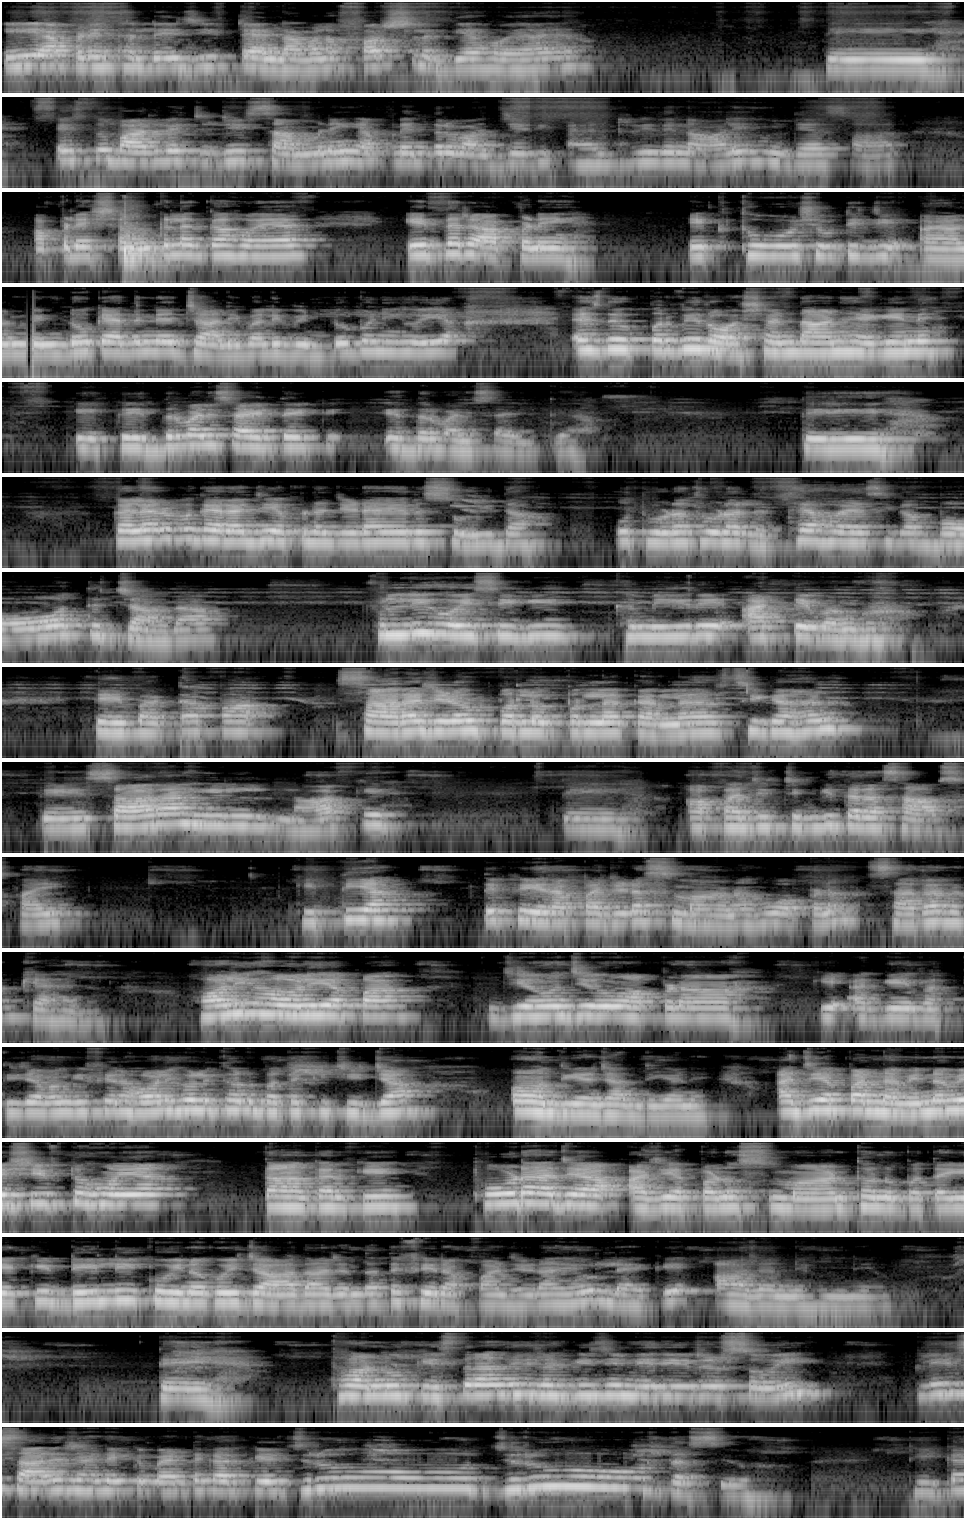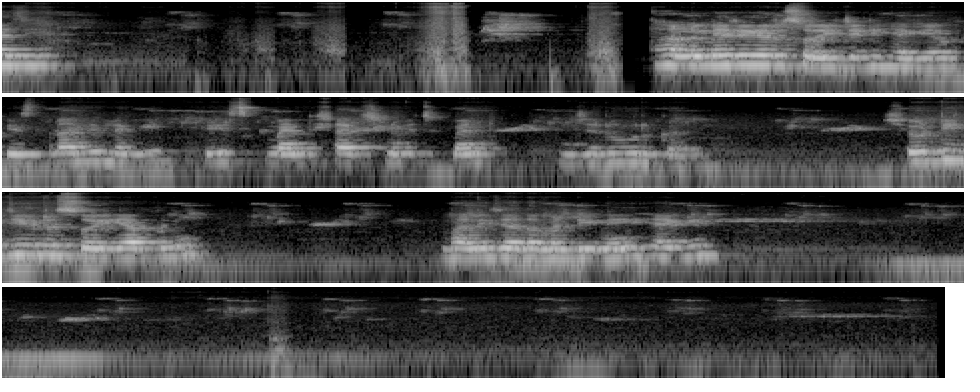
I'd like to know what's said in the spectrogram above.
ਇਹ ਆਪਣੇ ਥੱਲੇ ਜੀ ਟੈਲਾਂ ਵਾਲਾ ਫਰਸ਼ ਲੱਗਿਆ ਹੋਇਆ ਆ। ਤੇ ਇਸ ਤੋਂ ਬਾਅਦ ਵਿੱਚ ਜੀ ਸਾਹਮਣੇ ਹੀ ਆਪਣੇ ਦਰਵਾਜ਼ੇ ਦੀ ਐਂਟਰੀ ਦੇ ਨਾਲ ਹੀ ਹੁੰਦੇ ਆ ਸਾਰ। ਆਪਣੇ ਸ਼ੰਕ ਲੱਗਾ ਹੋਇਆ। ਹੈ ਇਧਰ ਆਪਣੇ ਇੱਕ ਥੋ ਛੋਟੀ ਜੀ ਵਿੰਡੋ ਕਹਿ ਦਿੰਦੇ ਆ, ਜਾਲੀ ਵਾਲੀ ਵਿੰਡੋ ਬਣੀ ਹੋਈ ਆ। ਇਸ ਦੇ ਉੱਪਰ ਵੀ ਰੋਸ਼ਨਦਾਨ ਹੈਗੇ ਨੇ। ਇੱਕ ਇਧਰ ਵਾਲੀ ਸਾਈਡ ਤੇ, ਇੱਕ ਇਧਰ ਵਾਲੀ ਸਾਈਡ ਤੇ ਆ। ਤੇ ਕਲਰ ਵਗੈਰਾ ਜੀ ਆਪਣਾ ਜਿਹੜਾ ਇਹ ਰਸੋਈ ਦਾ ਉਹ ਥੋੜਾ ਥੋੜਾ ਲੱਥਿਆ ਹੋਇਆ ਸੀਗਾ, ਬਹੁਤ ਜ਼ਿਆਦਾ। ਫੁੱਲੀ ਹੋਈ ਸੀਗੀ ਖਮੀਰੇ ਆਟੇ ਵਾਂਗੂ। ਤੇ ਬਟ ਆਪਾਂ ਸਾਰਾ ਜਿਹੜਾ ਉੱਪਰਲਾ ਉੱਪਰਲਾ ਕਰ ਲਿਆ ਸੀਗਾ, ਹਨ? ਤੇ ਸਾਰਾ ਹੀ ਲਾ ਕੇ ਤੇ ਆਪਾਂ ਜੀ ਚੰਗੀ ਤਰ੍ਹਾਂ ਸਾਫ਼ ਸਫ਼ਾਈ ਕੀਤੀ ਆ, ਤੇ ਫਿਰ ਆਪਾਂ ਜਿਹੜਾ ਸਮਾਨ ਆ, ਉਹ ਆਪਣਾ ਸਾਰਾ ਰੱਖਿਆ ਹੈਗਾ। ਹੌਲੀ ਹੌਲੀ ਆਪਾਂ ਜਿਉਂ-ਜਿਉਂ ਆਪਣਾ ਕਿ ਅੱਗੇ ਵਰਤੀ ਜਾਵਾਂਗੇ, ਫਿਰ ਹੌਲੀ ਹੌਲੀ ਤੁਹਾਨੂੰ ਪਤਾ ਕਿ ਚੀਜ਼ਾਂ ਆਉਂਦੀਆਂ ਜਾਂਦੀਆਂ ਨੇ। ਅਜੇ ਆਪਾਂ ਨਵੇਂ-ਨਵੇਂ ਸ਼ਿਫਟ ਹੋਏ ਆ, ਤਾਂ ਕਰਕੇ ਥੋੜਾ ਜਿਹਾ ਅਜੇ ਆਪਾਂ ਨੂੰ ਸਮਾਨ ਤੁਹਾਨੂੰ ਪਤਾ ਹੀ ਹੈ ਕਿ ਡੇਲੀ ਕੋਈ ਨਾ ਕੋਈ ਯਾਦ ਆ ਜਾਂਦਾ ਤੇ ਫਿਰ ਆਪਾਂ ਜਿਹੜਾ ਹੈ ਉਹ ਲੈ ਕੇ ਆ ਜਾਂਦੇ ਹੁੰਦੇ ਆ। ਤੇ ਤੁਹਾਨੂੰ ਕਿਸ ਤਰ੍ਹਾਂ ਦੀ ਲੱਗੀ ਜੀ ਮੇਰੀ ਰਸੋਈ? ਪਲੀਜ਼ ਸਾਰੇ ਜਣੇ ਕਮੈਂਟ ਕਰਕੇ ਜਰੂਰ ਜਰੂਰ ਦੱਸਿਓ। ਠੀਕ ਆ ਜੀ? ਤੁਹਾਨੂੰ ਮੇਰੀ ਰਸੋਈ ਜਿਹੜੀ ਹੈਗੀ ਆ, ਉਹ ਕਿਸ ਤਰ੍ਹਾਂ ਦੀ ਲੱਗੀ ਪਲੀਜ਼ ਕਮੈਂਟ ਸੈਕਸ਼ਨ ਵਿੱਚ ਕਮੈਂਟ ਜ਼ਰੂਰ ਕਰੋ ਛੋਟੀ ਜੀ ਰਸੋਈ ਆਪਣੀ, ਬਾਲੀ ਜ਼ਿਆਦਾ ਵੱਡੀ ਨਹੀਂ ਹੈਗੀ।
